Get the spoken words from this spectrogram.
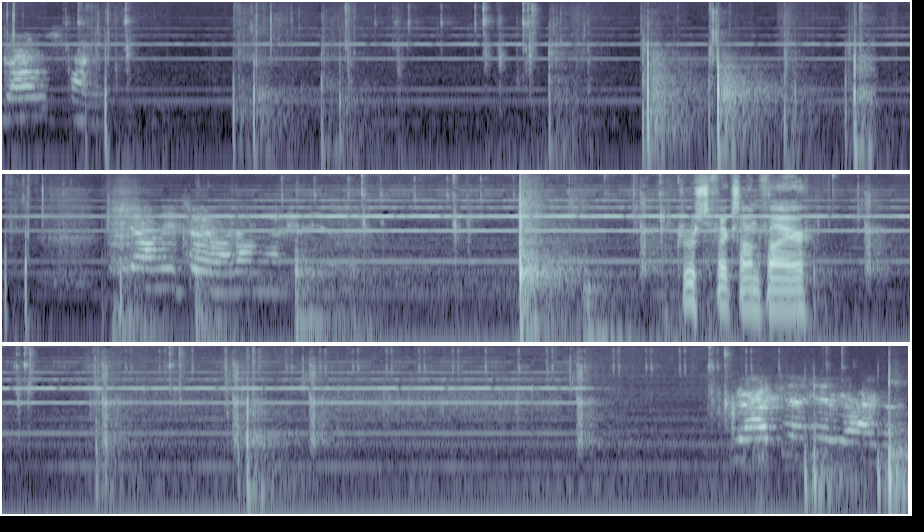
That was funny. Yeah, me too. I don't actually use it. Crucifix on fire. Yeah, I can't hear you either.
